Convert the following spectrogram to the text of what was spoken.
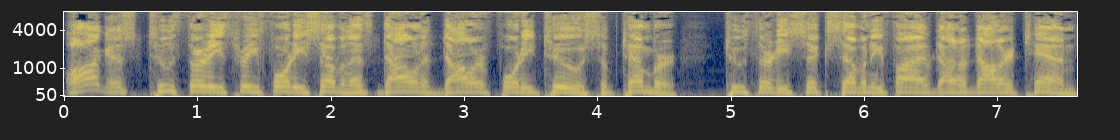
August 233.47, that's down a dollar 42. September 236.75, down a dollar 10.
